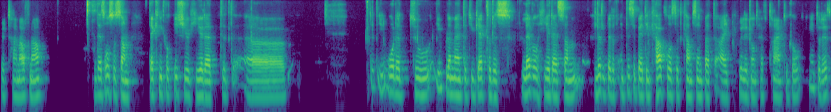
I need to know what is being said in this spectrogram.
your time off now. There's also some technical issue here that, that, uh, that in order to implement that you get to this level here, there's some little bit of anticipating calculus that comes in, but I really don't have time to go into this.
